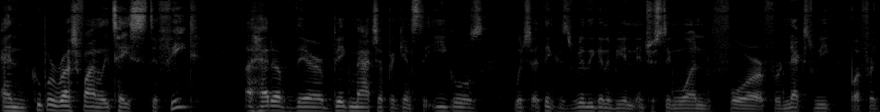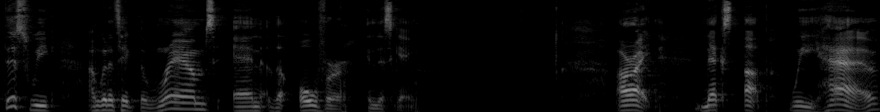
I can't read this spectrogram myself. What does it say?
And Cooper Rush finally tastes defeat ahead of their big matchup against the Eagles, which I think is really going to be an interesting one for, for next week. But for this week, I'm going to take the Rams and the over in this game. All right. Next up, we have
